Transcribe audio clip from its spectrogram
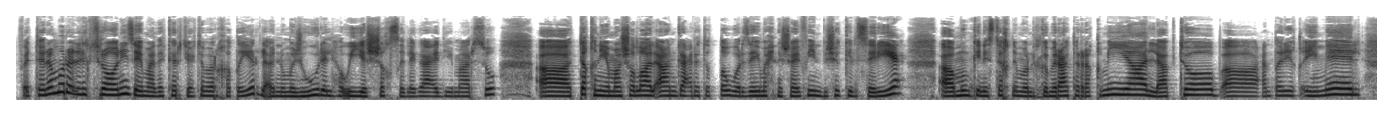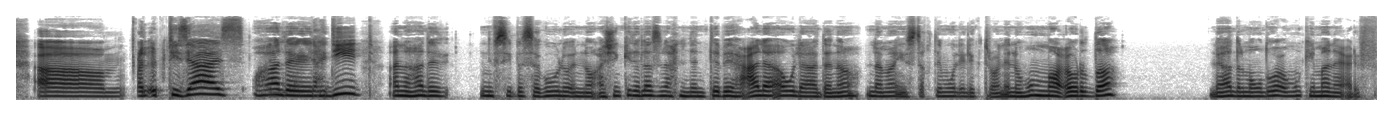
فالتنمر الإلكتروني زي ما ذكرت يعتبر خطير لأنه مجهول الهوية الشخص اللي قاعد يمارسه. التقنية ما شاء الله الآن قاعدة تتطور زي ما إحنا شايفين بشكل سريع. ممكن يستخدموا الكاميرات الرقمية اللابتوب عن طريق إيميل. آه، الابتزاز وهذا تهديد أنا هذا نفسي بس أقوله إنه عشان كده لازم إحنا ننتبه على أولادنا لما يستخدموا الإلكترون لأنه هم عرضة لهذا الموضوع وممكن ما نعرف.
